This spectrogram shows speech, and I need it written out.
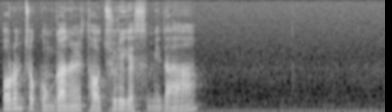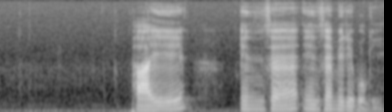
오른쪽 공간을 더 줄이겠습니다. 파일, 인쇄, 인쇄 미리 보기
